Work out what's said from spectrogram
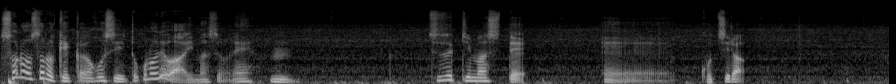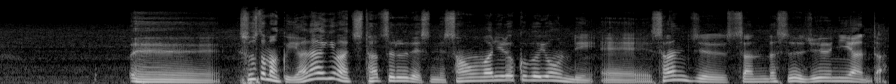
そろそろ結果が欲しいところではありますよね。うん。続きまして、えー、こちら。えー、ソフトバンク柳町達ですね、3割6分4厘、えー、33打数12安打、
